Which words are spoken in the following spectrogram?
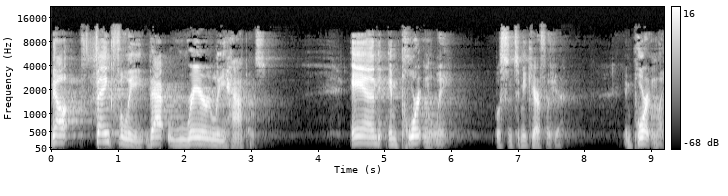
Now, thankfully, that rarely happens. And importantly, listen to me carefully here. Importantly,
